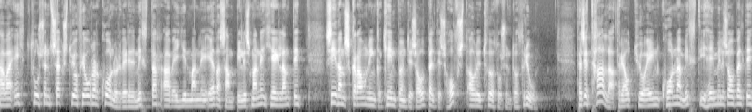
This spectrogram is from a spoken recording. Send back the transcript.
hafa 1064 konur verið myrtar af eiginmanni eða sambílismanni hér í landi síðan skráning kynböndis ofbeldis hofst árið 2003. Þessi tala 31 kona myrt í heimilisofbeldi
